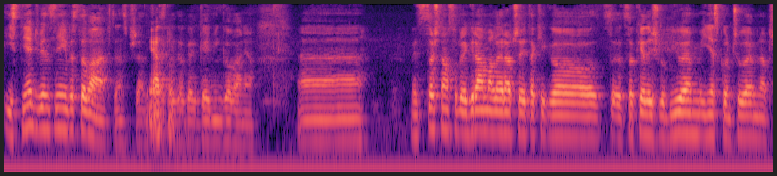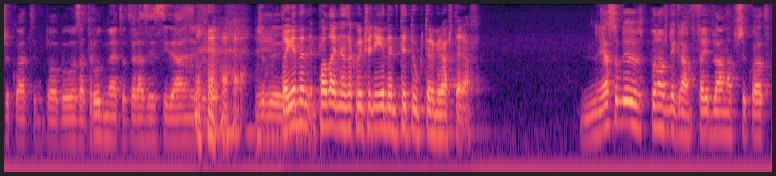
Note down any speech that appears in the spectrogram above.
istnieć, więc nie inwestowałem w ten sprzęt Jasne. taki do gamingowania. E, więc coś tam sobie gram, ale raczej takiego, co, kiedyś lubiłem i nie skończyłem na przykład, bo było za trudne, to teraz jest idealnie, żeby... żeby... To jeden, podaj na zakończenie jeden tytuł, który grasz teraz. No ja sobie ponownie gram Fable'a na przykład.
